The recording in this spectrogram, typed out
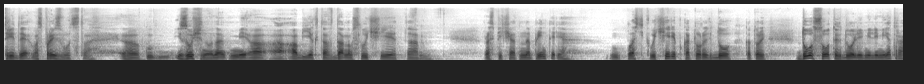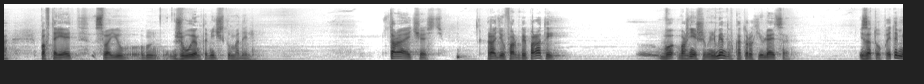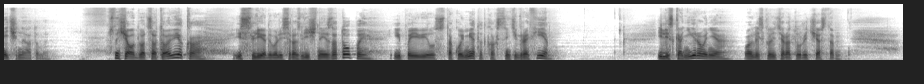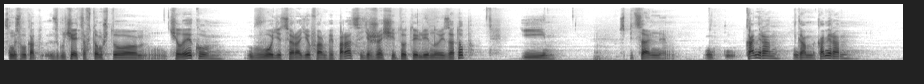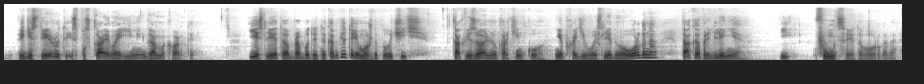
3D-воспроизводства э, изученного на, а, а, объекта. В данном случае это распечатан на принтере пластиковый череп, который до, который до сотых доли миллиметра – повторяет свою живую анатомическую модель. Вторая часть. Радиофармпрепараты, важнейшим элементом которых является изотопы. Это меченые атомы. С начала 20 века исследовались различные изотопы, и появился такой метод, как сцинтиграфия или сканирование в английской литературе часто. Смысл заключается в том, что человеку вводится радиофармпрепарат, содержащий тот или иной изотоп, и специальная камера, гамма-камера регистрирует испускаемое ими гамма-кванты. Если это обработать на компьютере, можно получить как визуальную картинку необходимого исследуемого органа, так и определение и функции этого органа.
